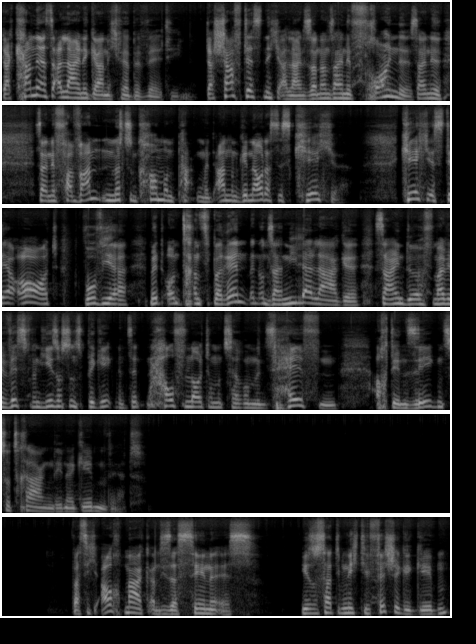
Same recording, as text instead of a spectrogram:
da kann er es alleine gar nicht mehr bewältigen. Da schafft er es nicht alleine, sondern seine Freunde, seine, seine Verwandten müssen kommen und packen mit an. Und genau das ist Kirche. Kirche ist der Ort, wo wir mit und transparent mit unserer Niederlage sein dürfen, weil wir wissen, wenn Jesus uns begegnet, sind ein Haufen Leute um uns herum, die uns helfen, auch den Segen zu tragen, den er geben wird. Was ich auch mag an dieser Szene ist, Jesus hat ihm nicht die Fische gegeben,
